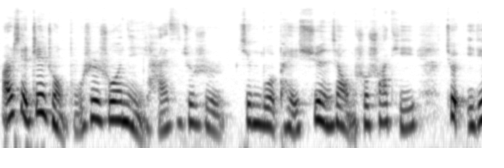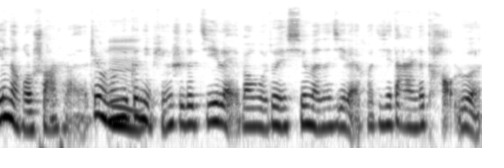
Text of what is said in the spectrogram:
而且这种不是说你孩子就是经过培训，像我们说刷题就一定能够刷出来的。这种东西跟你平时的积累，包括对新闻的积累和这些大人的讨论，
